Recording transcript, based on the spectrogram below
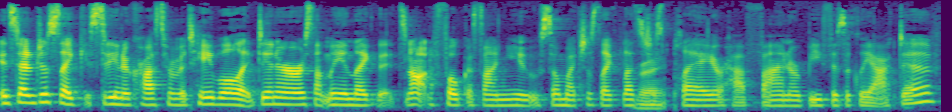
instead of just like sitting across from a table at dinner or something, like it's not a focus on you so much as like let's just play or have fun or be physically active,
